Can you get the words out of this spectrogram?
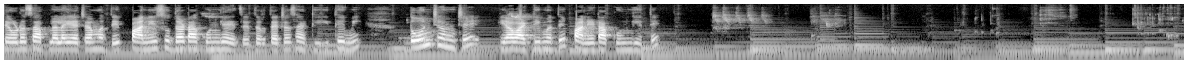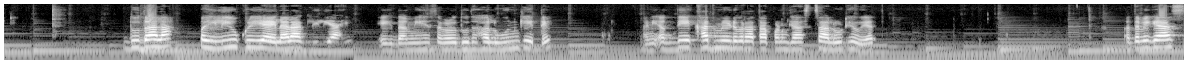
तेवढंच आपल्याला याच्यामध्ये पाणी सुद्धा टाकून घ्यायचंय. तर त्याच्यासाठी इथे मी दोन चमचे या वाटीमध्ये पाणी टाकून घेते. दुधाला पहिली उकळी यायला लागलेली आहे. एकदा मी हे सगळं दूध हलवून घेते. आणि अगदी एखाद मिनिटभर आता आपण गॅस चालू ठेवूयात. आता मी गॅस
